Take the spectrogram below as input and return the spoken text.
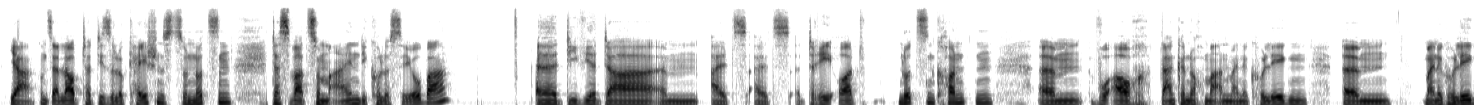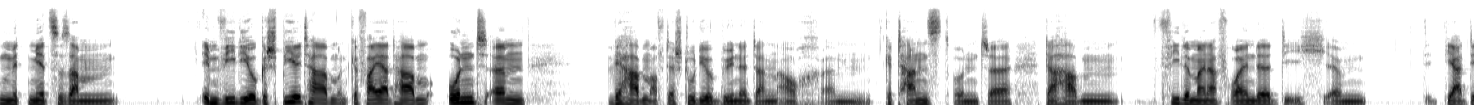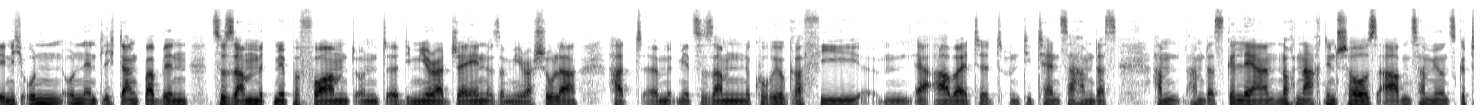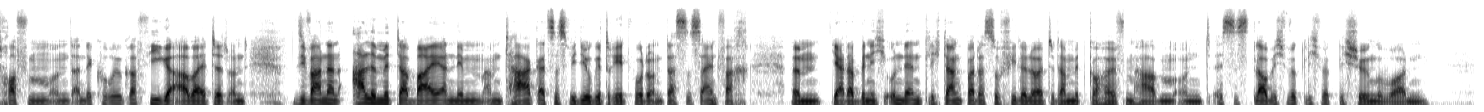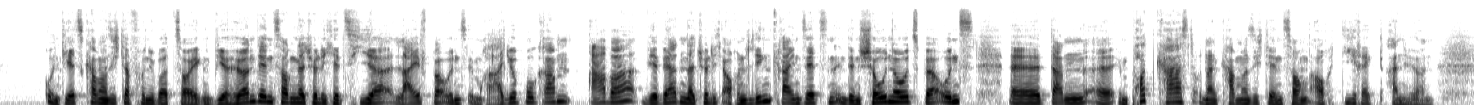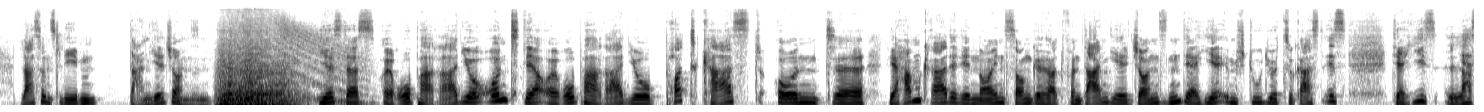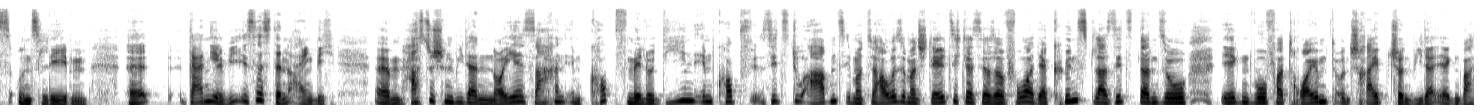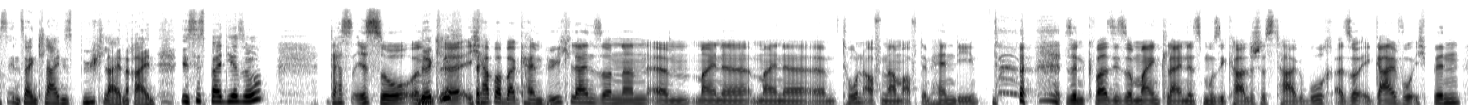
ja, uns erlaubt hat, diese Locations zu nutzen. Das war zum einen die Colosseo Bar äh, die wir da ähm, als, als Drehort nutzen konnten, ähm, wo auch, danke nochmal an meine Kollegen, ähm, meine Kollegen mit mir zusammen im Video gespielt haben und gefeiert haben. Und ähm, wir haben auf der Studiobühne dann auch ähm, getanzt. Und äh, da haben viele meiner Freunde, die ich ähm, ja, den ich un, unendlich dankbar bin, zusammen mit mir performt und äh, die Mira Jane, also Mira Schuller, hat äh, mit mir zusammen eine Choreografie äh, erarbeitet und die Tänzer haben das, haben, haben das gelernt. Noch nach den Shows abends haben wir uns getroffen und an der Choreografie gearbeitet und sie waren dann alle mit dabei an dem, am Tag, als das Video gedreht wurde und das ist einfach, ähm, ja, da bin ich unendlich dankbar, dass so viele Leute da mitgeholfen haben und es ist, glaube ich, wirklich, wirklich schön geworden. Und jetzt kann man sich davon überzeugen. Wir hören den Song natürlich jetzt hier live bei uns im Radioprogramm, aber wir werden natürlich auch einen Link reinsetzen in den Show Notes bei uns, äh, dann äh, im Podcast und dann kann man sich den Song auch direkt anhören. Lass uns leben, Daniel Johnson. Hier ist das Europa Radio und der Europa Radio Podcast. Und äh, wir haben gerade den neuen Song gehört von Daniel Johnson, der hier im Studio zu Gast ist. Der hieß Lass uns leben. Äh, Daniel, wie ist es denn eigentlich? Ähm, hast du schon wieder neue Sachen im Kopf, Melodien im Kopf? Sitzt du abends immer zu Hause? Man stellt sich das ja so vor. Der Künstler sitzt dann so irgendwo verträumt und schreibt schon wieder irgendwas in sein kleines Büchlein rein. Ist es bei dir so? Das ist so und äh, ich habe aber kein Büchlein, sondern ähm, meine, meine ähm, Tonaufnahmen auf dem Handy sind quasi so mein kleines musikalisches Tagebuch. Also egal wo ich bin,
